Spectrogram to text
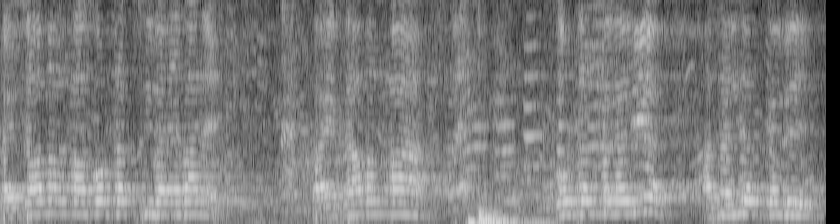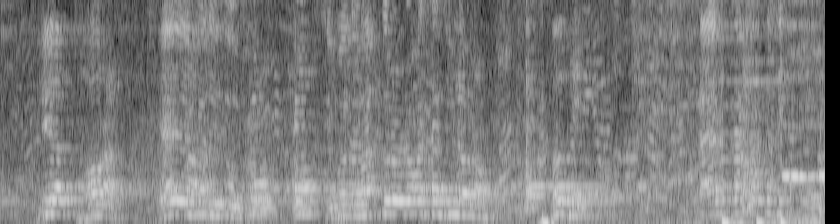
Baik damang makordak sibane-bane. Baik damang ma kordan mengaliat. Asal lihat gabe. Lihat horas. Eh, apa itu? Sebagai waktu rono masa 来大家看这里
